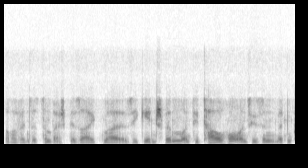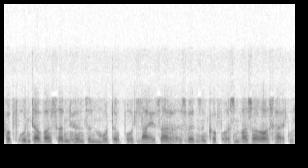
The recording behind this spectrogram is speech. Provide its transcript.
Aber wenn Sie zum Beispiel, sag mal, Sie gehen schwimmen und Sie tauchen und Sie sind mit dem Kopf unter Wasser, dann hören Sie ein Motorboot leiser, als wenn Sie den Kopf aus dem Wasser raushalten.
